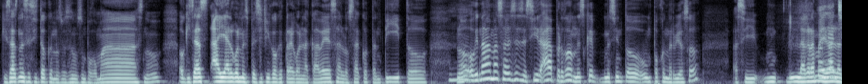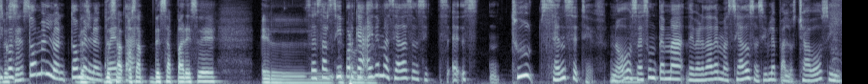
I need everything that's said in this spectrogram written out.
quizás necesito que nos besemos un poco más, ¿no? O quizás hay algo en específico que traigo en la cabeza, lo saco tantito, ¿no? O nada más a veces decir, ah, perdón, es que me siento un poco nervioso. Así, mm, la gran mayoría de las chicos, veces. Tómenlo, en, tómenlo en cuenta. o sea, desaparece el. César, sí, porque hay demasiada too sensitive, ¿no? O sea, es un tema de verdad demasiado sensible para los chavos y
